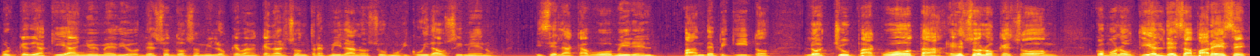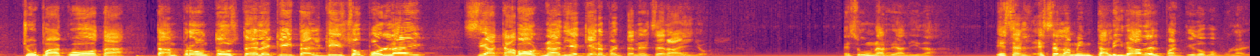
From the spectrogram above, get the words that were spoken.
Porque de aquí a año y medio, de esos 12 mil, lo que van a quedar son 3 mil a lo sumo. Y cuidado si menos. Y se le acabó, mire, el pan de piquito, los chupacuotas, eso es lo que son. Como la UTIEL desaparece, chupacuota. Tan pronto usted le quita el guiso por ley, se acabó. Nadie quiere pertenecer a ellos. Eso es una realidad. Y esa, esa es la mentalidad del Partido Popular.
